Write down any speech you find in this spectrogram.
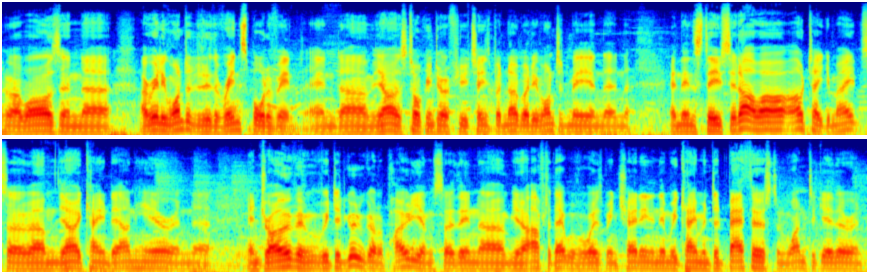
who I was, and uh, I really wanted to do the Rennsport event. And um, yeah, I was talking to a few teams, but nobody wanted me. And then and then Steve said, "Oh, well, I'll take you, mate." So um, I came down here and. Uh, and drove, and we did good. We got a podium. So then, um, you know, after that, we've always been chatting, and then we came and did Bathurst and won together, and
